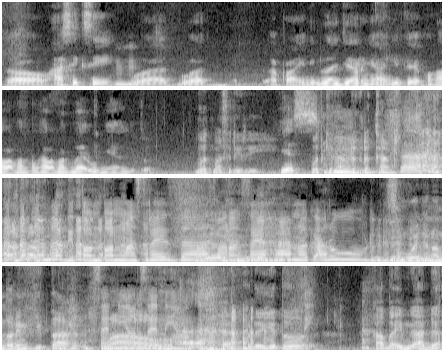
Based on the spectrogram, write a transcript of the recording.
So, asik sih Mhm. buat buat apa ini belajarnya gitu ya pengalaman-pengalaman barunya gitu. Buat Mas Riri. Yes. Buat kita yang deg-degan. Karena ditonton Mas Reza, Sarah Sehan, aduh deg-degan. Semuanya nontonin kita. Senior, wow. senior. Udah gitu Kak Baim nggak ada.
